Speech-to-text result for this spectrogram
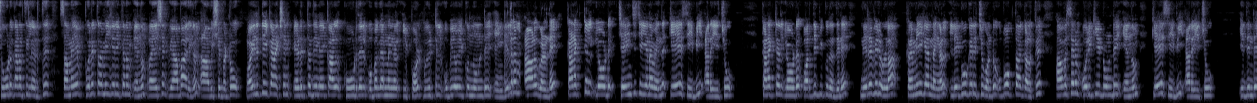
ചൂട് കണത്തിലെടുത്ത് സമയം പുനഃക്രമീകരിക്കണം എന്നും റേഷൻ വ്യാപാരികൾ ആവശ്യപ്പെട്ടു. വൈദ്യുതി കണക്ഷൻ എടുത്തതിനേക്കാൾ കൂടുതൽ ഉപകരണങ്ങൾ ഇപ്പോൾ വീട്ടിൽ ഉപയോഗിക്കുന്നുണ്ട് എങ്കിൽ ആളുകളുടെ കണക്റ്റൽ ലോഡ് ചേഞ്ച് ചെയ്യണമെന്ന് കെ അറിയിച്ചു. കണക്റ്റഡ് ലോഡ് വർദ്ധിപ്പിക്കുന്നതിന് നിലവിലുള്ള ക്രമീകരണങ്ങൾ ലഘൂകരിച്ചുകൊണ്ട് ഉപഭോക്താക്കൾക്ക് അവസരം ഒരുക്കിയിട്ടുണ്ട് എന്നും കെ അറിയിച്ചു. ഇതിന്റെ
